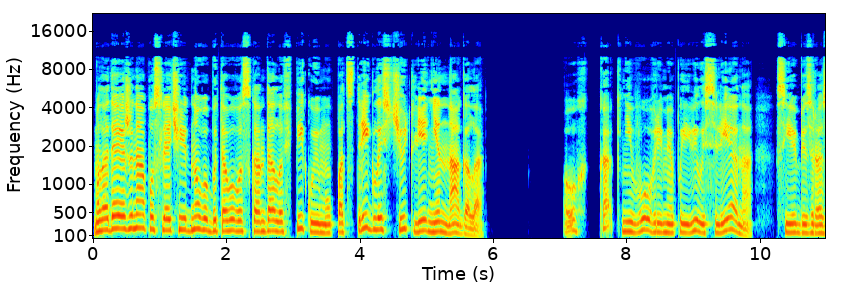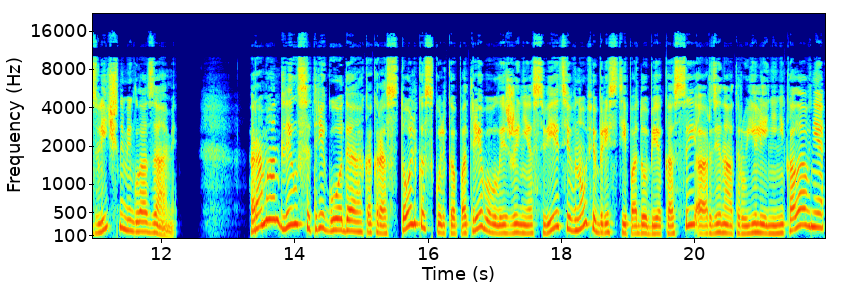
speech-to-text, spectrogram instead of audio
Молодая жена после очередного бытового скандала в пику ему подстриглась чуть ли не наголо. Ох, как не вовремя появилась Лена с ее безразличными глазами. Роман длился три года, как раз столько, сколько потребовалось жене Свете вновь обрести подобие косы, а ординатору Елене Николаевне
